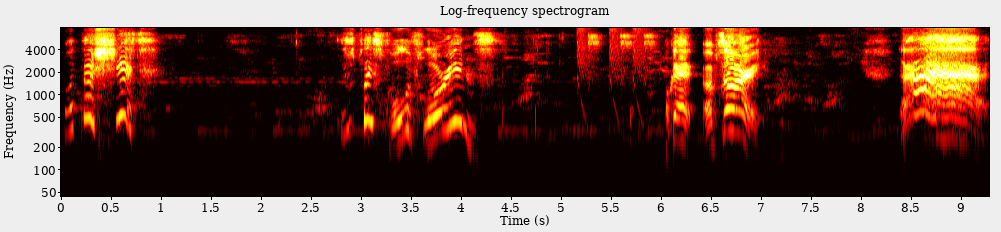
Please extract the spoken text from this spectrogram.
What the shit? Is this place full of Florians? Okay, I'm sorry. Ah!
